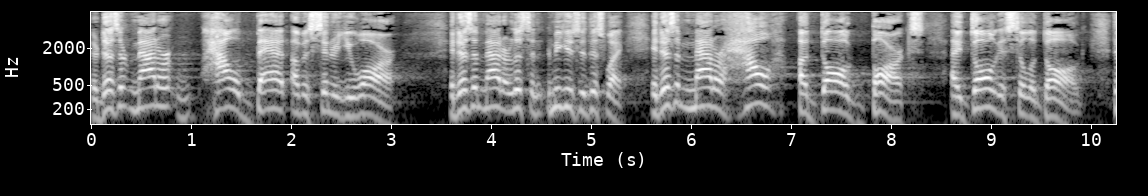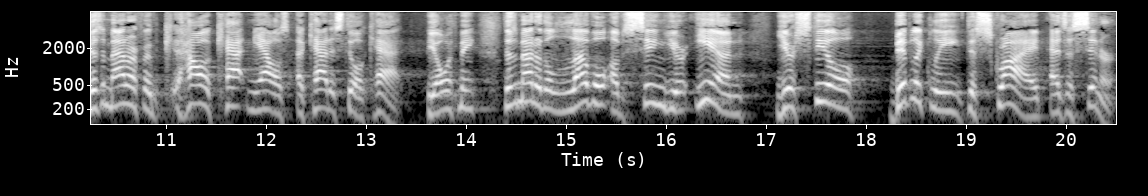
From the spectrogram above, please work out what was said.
It doesn't matter how bad of a sinner you are. It doesn't matter. Listen, let me use it this way. It doesn't matter how a dog barks a dog is still a dog. It Doesn't matter if a, how a cat meows, a cat is still a cat. You all with me? It Doesn't matter the level of sin you're in, you're still biblically described as a sinner.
